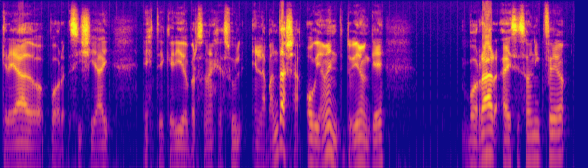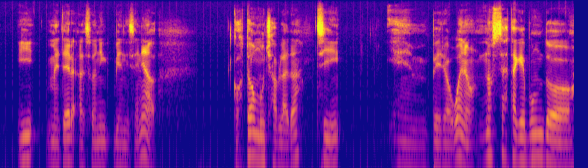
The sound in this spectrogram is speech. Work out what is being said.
creado por CGI este querido personaje azul en la pantalla. Obviamente tuvieron que borrar a ese Sonic feo y meter al Sonic bien diseñado. Costó mucha plata, sí, em, pero bueno, no sé hasta qué punto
